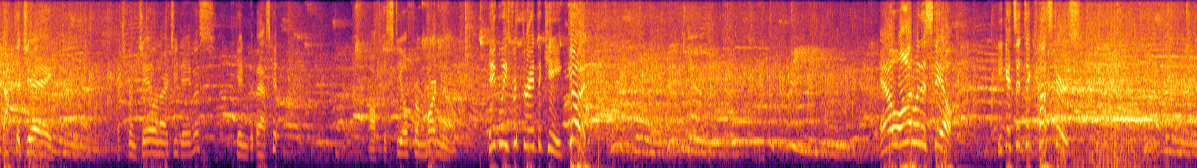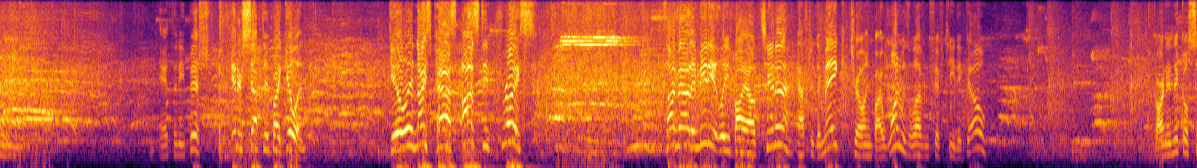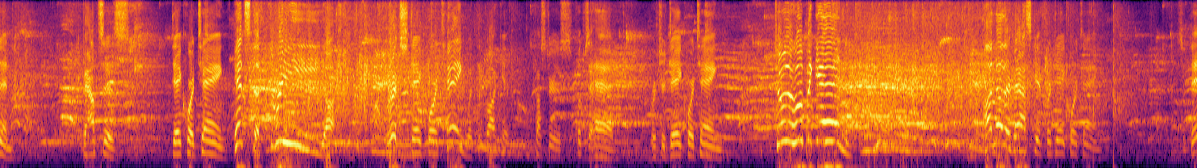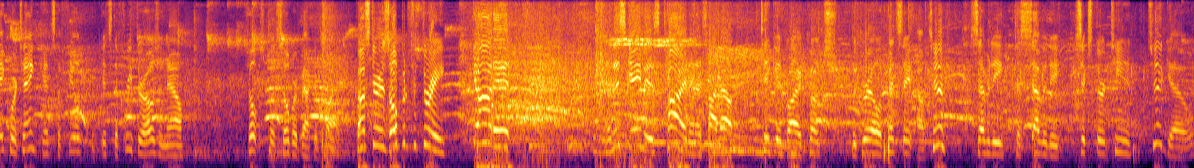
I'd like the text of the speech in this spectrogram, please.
Got the J. That's from Jalen Archie Davis getting the basket. Off the steal from Martineau. Higley for three at the key. Good! And Alon with a steal. He gets it to Custers. Anthony Bish intercepted by Gillen. Gillen, nice pass. Austin Christ. Timeout immediately by Altoona after the make, trailing by one with 11.15 to go. Gardner Nicholson bounces. Decourtang hits the three. Oh, Rich Decourtang with the bucket. Custers flips ahead. Richard Decourtang to the hoop again. Another basket for Decourtang. So Decourtang gets the field, gets the free throws, and now Phillips puts Hilbert back in front. Custer is open for three. Got it. And this game is tied in a timeout taken by Coach McGrill of Penn State Altoona. 70 to 70, 6.13 to go.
